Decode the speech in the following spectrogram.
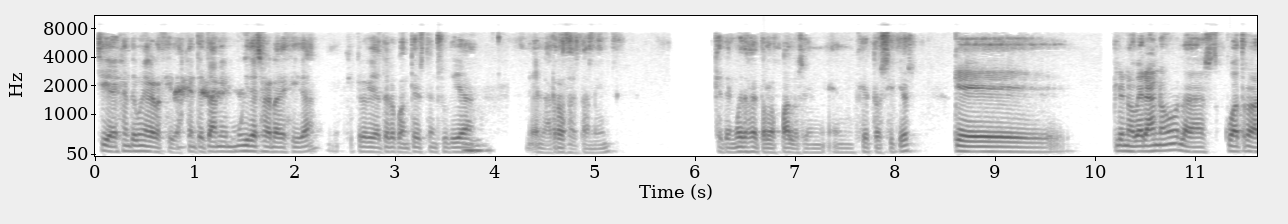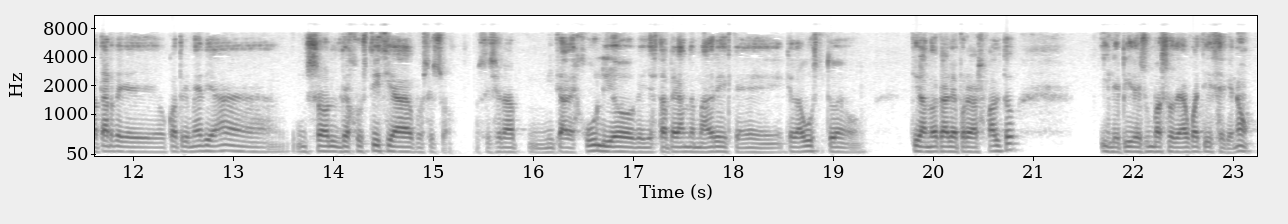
Sí, hay gente muy agradecida. Gente también muy desagradecida, que creo que ya te lo contesto en su día, en Las Rozas también, que te encuentras de todos los palos en, en ciertos sitios, que pleno verano, las 4 de la tarde o cuatro y media, un sol de justicia, pues eso, no sé si era mitad de julio, que ya está pegando en Madrid, que, que da gusto, tirando cable por el asfalto, y le pides un vaso de agua y te dice que no.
